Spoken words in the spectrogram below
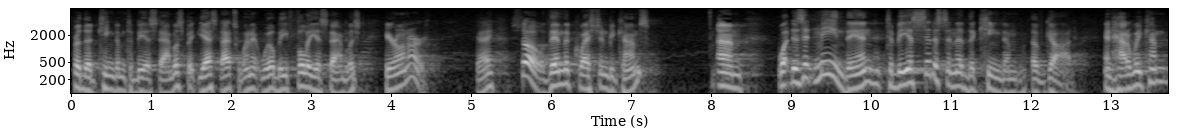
for the kingdom to be established, but yes, that's when it will be fully established here on earth. Okay? So then the question becomes um, what does it mean then to be a citizen of the kingdom of God? And how do we come,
